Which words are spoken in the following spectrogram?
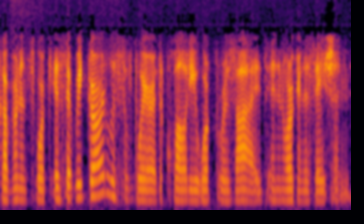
governance work is that regardless of where the quality work resides in an organization,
